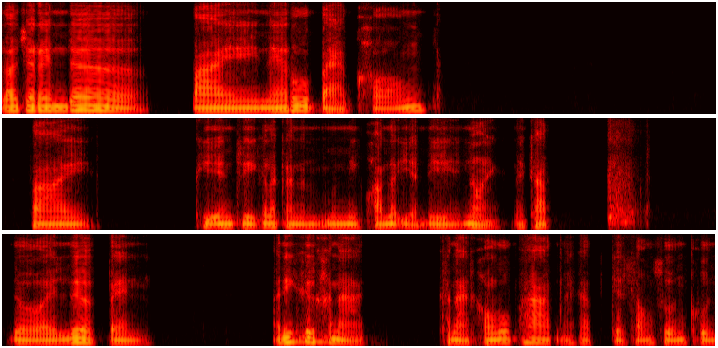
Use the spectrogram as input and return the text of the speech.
เราจะเรนเดอร์ไปในรูปแบบของไฟล์ PNG ก็แล้วกันมันมีความละเอียดดีหน่อยนะครับ โดยเลือกเป็น อันนี้คือขนาดขนาดของรูปภาพนะครับ 720คูณ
